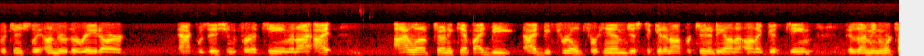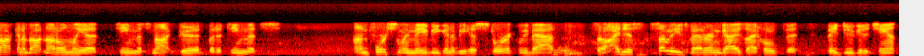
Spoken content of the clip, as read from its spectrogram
potentially under the radar acquisition for a team. And I, I, I love Tony Kemp. I'd be I'd be thrilled for him just to get an opportunity on a on a good team. Because I mean, we're talking about not only a team that's not good, but a team that's unfortunately maybe going to be historically bad. So I just some of these veteran guys, I hope that they do get a chance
